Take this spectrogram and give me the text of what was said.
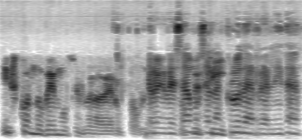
es cuando vemos el verdadero problema. Regresamos a la cruda realidad.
